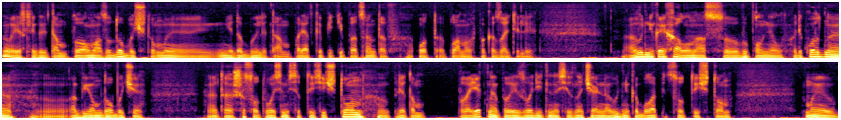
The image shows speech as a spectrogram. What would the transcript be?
Ну, если говорить там про алмазодобыч, то мы не добыли там порядка 5% от плановых показателей. Рудник Айхал у нас выполнил рекордный э, объем добычи. Это 680 тысяч тонн. При этом проектная производительность изначально рудника была 500 тысяч тонн. Мы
